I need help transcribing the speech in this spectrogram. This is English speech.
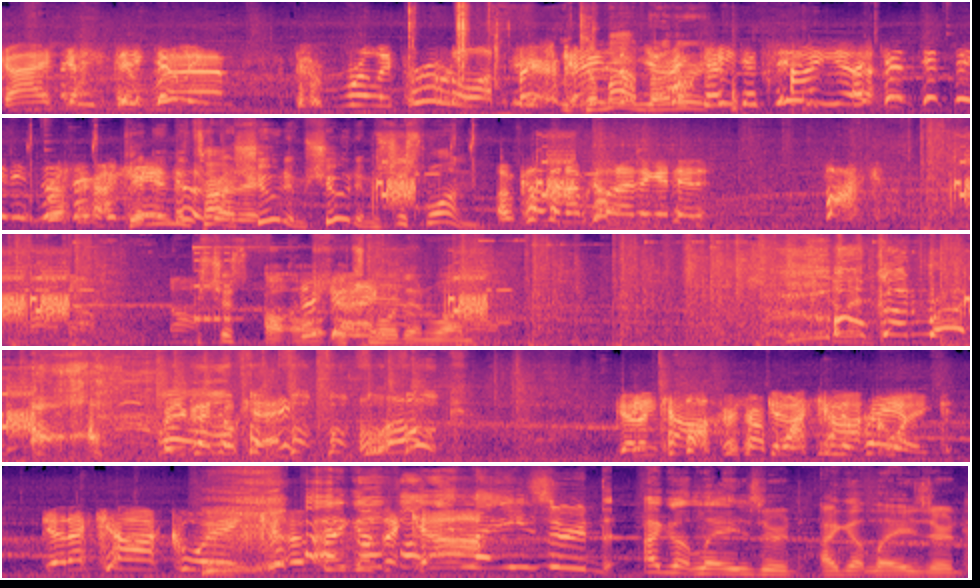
Guys, guys, they're really, they're really brutal up here. Come on, brother. I can't it. I can't it. Brother, I Get in the do top. Shoot him. Shoot him. It's just one. I'm coming, I'm coming. I think I did it. Fuck. It's just. Uh oh. It's more than one. Oh God! Run! Oh. Are you guys okay? Hello? Get a cock. fuckers are Get a blocking the ramp. Get a cock wink. I got fucking lasered. I got lasered. I got lasered.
